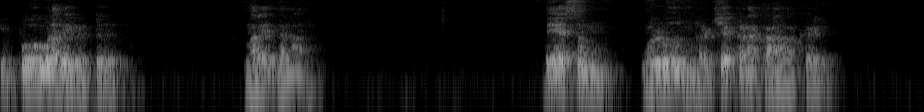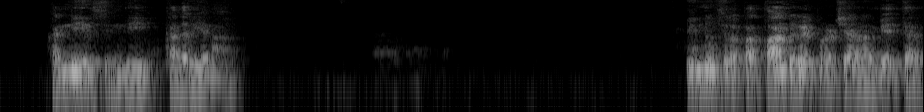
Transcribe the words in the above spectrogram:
இப்பூ உலகை விட்டு மறைந்த நாள் தேசம் முழுவதும் லட்சக்கணக்கான மக்கள் கண்ணீர் சிந்தி கதறிய நாள் இன்னும் சில பத்தாண்டுகள் புரட்சியாளர் அம்பேத்கர்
